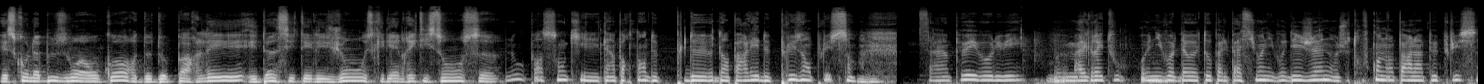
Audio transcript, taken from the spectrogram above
Est-ce qu'on a besoin encore de, de parler et d'inciter les gens? Est-ce qu'il y a une réticence? Nous pensons qu'il est important de- de- d'en parler de plus en plus. Ça a un peu évolué, euh, malgré tout, au niveau de l'autopalpation, au niveau des jeunes. Je trouve qu'on en parle un peu plus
